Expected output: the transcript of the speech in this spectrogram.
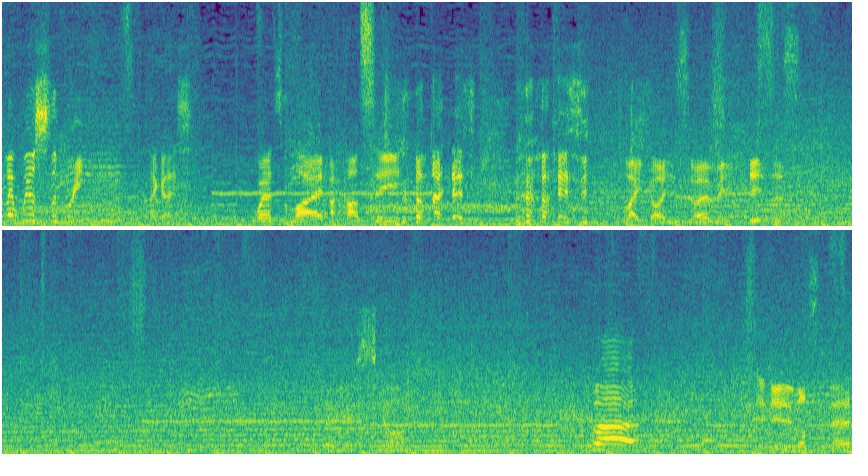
Why are my wheels slippery? Hi guys. Where's the light? I can't see. oh my god, you swerved me. Jesus. There he goes, he's. Ah! You nearly lost it there.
